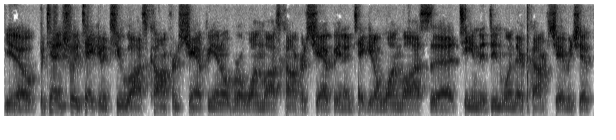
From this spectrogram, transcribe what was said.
you know, potentially taking a two-loss conference champion over a one-loss conference champion and taking a one-loss uh, team that didn't win their conference championship.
